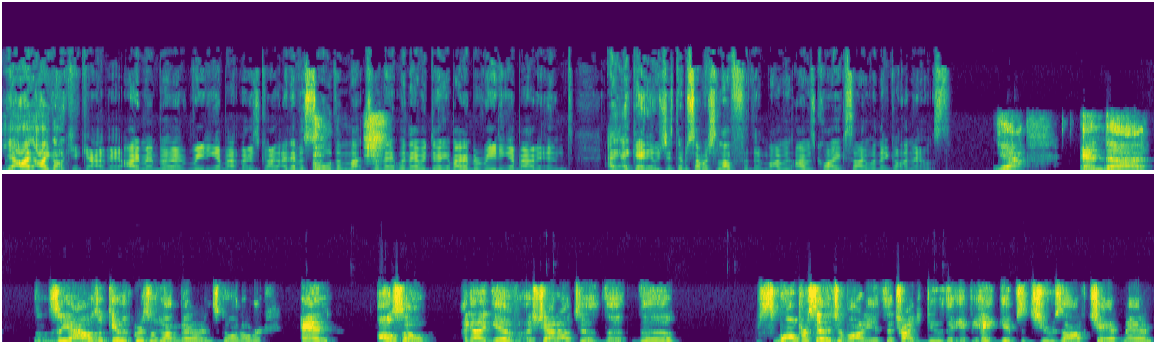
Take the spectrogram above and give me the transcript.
Yeah, I, I, got a kick out of it. I remember reading about those guys. I never saw them much when they when they were doing it, but I remember reading about it. And I, again, it was just there was so much love for them. I was I was quite excited when they got announced. Yeah, and uh, so yeah, I was okay with Grizzled Young Veterans going over. And also, I gotta give a shout out to the the small percentage of audience that tried to do the "If you hate Gibson, shoes off" chant. Man,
